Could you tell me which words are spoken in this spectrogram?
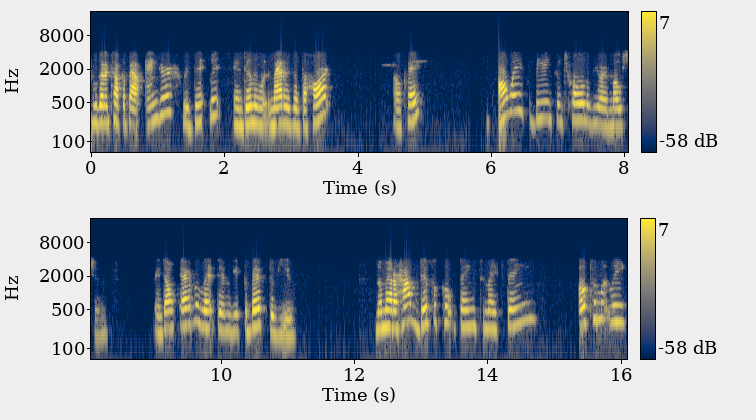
we're going to talk about anger, resentment, and dealing with matters of the heart, okay? Always be in control of your emotions and don't ever let them get the best of you. No matter how difficult things may seem, ultimately,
